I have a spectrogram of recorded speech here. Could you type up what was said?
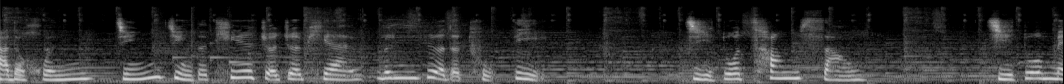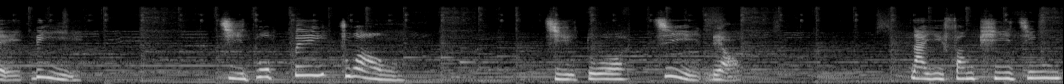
他的魂。紧紧地贴着这片温热的土地，几多沧桑，几多美丽，几多悲壮，几多寂寥。那一方披荆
